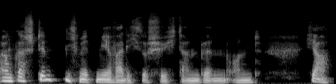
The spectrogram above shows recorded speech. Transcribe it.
irgendwas stimmt nicht mit mir, weil ich so schüchtern bin. Und ja,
